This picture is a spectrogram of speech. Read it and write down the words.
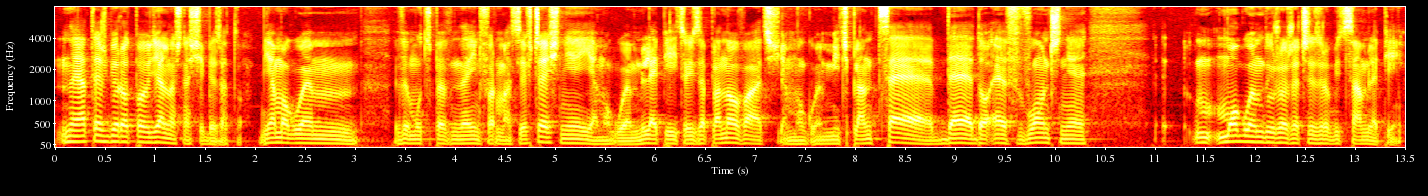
no ja też biorę odpowiedzialność na siebie za to. Ja mogłem wymóc pewne informacje wcześniej, ja mogłem lepiej coś zaplanować, ja mogłem mieć plan C, D do F włącznie. Mogłem dużo rzeczy zrobić sam lepiej.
